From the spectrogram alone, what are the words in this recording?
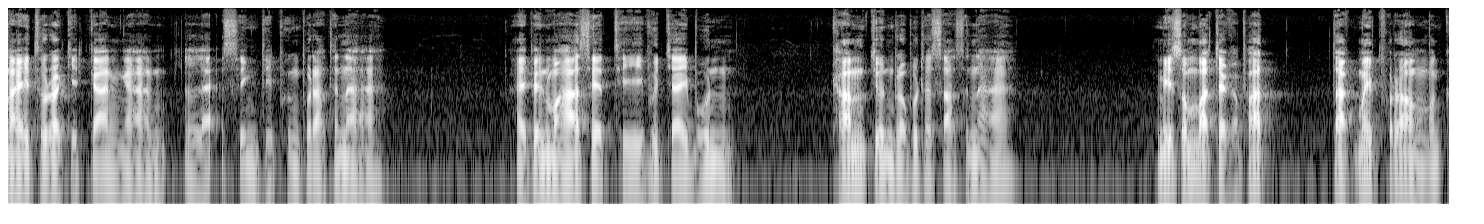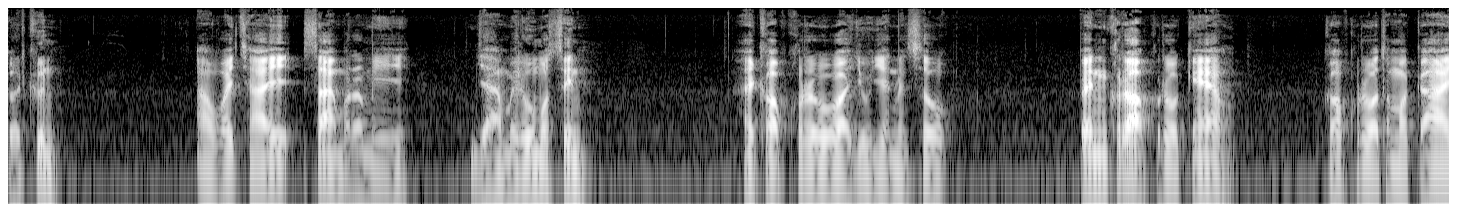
ในธุรกิจการงานและสิ่งที่พึงปรารถนา ให้เป็นมหาเศรษฐีผู้ใจบุญค้ำจุนพระพุทธศาสนา มีสมบัติจักรพรรดิตักไม่พร่องบังเกิดขึ้น เอาไว้ใช้สร้างบารมีอย่างไม่รู้หมดสิ้น ให้ครอบครัวอยู่เย็นเป็นสุข เป็นครอบครัวแก้ว ครอบครัวธรรมกาย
